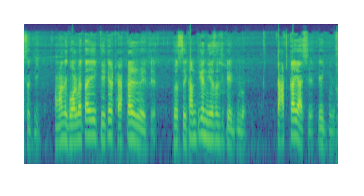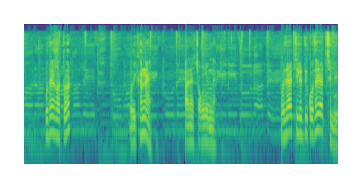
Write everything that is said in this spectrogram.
এসেছি। আমাদের গড়বেতায় এই কেকের ফ্যাক্টরি রয়েছে। তো সেখান থেকে নিয়ে এসেছি কেকগুলো। টাটকাই আছে কেকগুলো। কোথায় কত ওইখানে? আরে চকলেট নে। কোথায় যাচ্ছিলি? তুই কোথায় যাচ্ছিলি?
